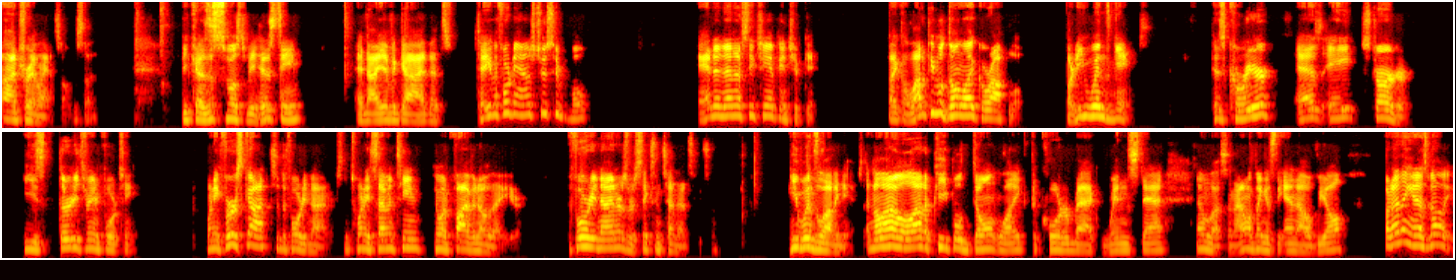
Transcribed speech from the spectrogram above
on Trey Lance all of a sudden. Because this is supposed to be his team. And now you have a guy that's taking the 49ers to a Super Bowl and an NFC championship game. Like a lot of people don't like Garoppolo, but he wins games. His career as a starter, he's 33 and 14. When he first got to the 49ers in 2017, he went 5 and 0 that year. The 49ers were 6 and 10 that season. He wins a lot of games. And a lot, a lot of people don't like the quarterback win stat. And listen, I don't think it's the NLV all, but I think it has value.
